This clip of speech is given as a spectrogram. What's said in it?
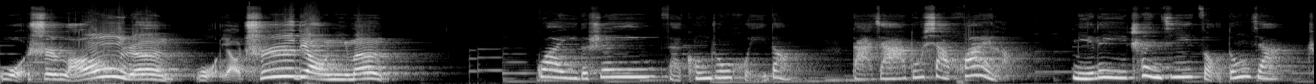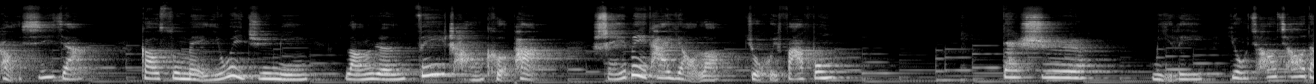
我是狼人，我要吃掉你们！”怪异的声音在空中回荡，大家都吓坏了。米莉趁机走东家闯西家，告诉每一位居民，狼人非常可怕，谁被他咬了就会发疯。但是，米莉又悄悄地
